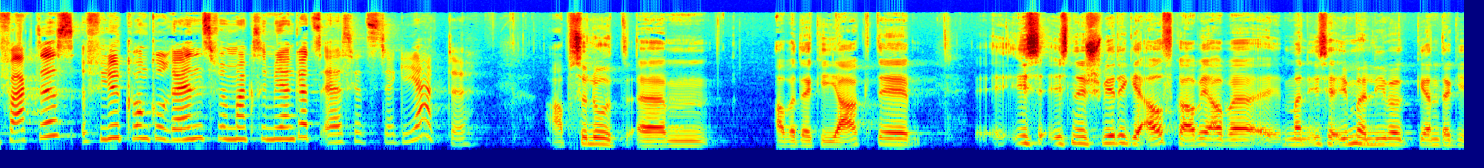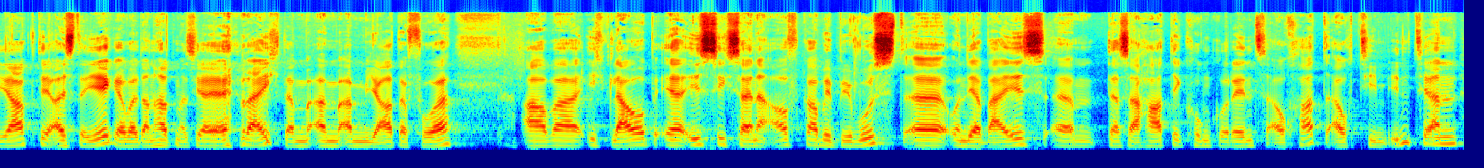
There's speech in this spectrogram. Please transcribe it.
Fakt ist, viel Konkurrenz für Maximilian Götz. Er ist jetzt der Gejagte. Absolut. Ähm, aber der Gejagte ist, ist eine schwierige Aufgabe, aber man ist ja immer lieber gern der Gejagte als der Jäger, weil dann hat man es ja erreicht am, am, am Jahr davor. Aber ich glaube, er ist sich seiner Aufgabe bewusst äh, und er weiß, ähm, dass er harte Konkurrenz auch hat. Auch teamintern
